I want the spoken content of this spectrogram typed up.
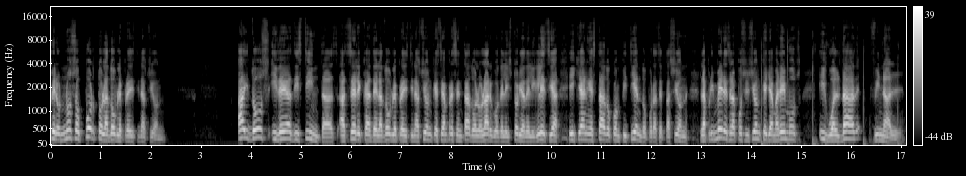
pero no soporto la doble predestinación. Hay dos ideas distintas acerca de la doble predestinación que se han presentado a lo largo de la historia de la Iglesia y que han estado compitiendo por aceptación. La primera es la posición que llamaremos igualdad final,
